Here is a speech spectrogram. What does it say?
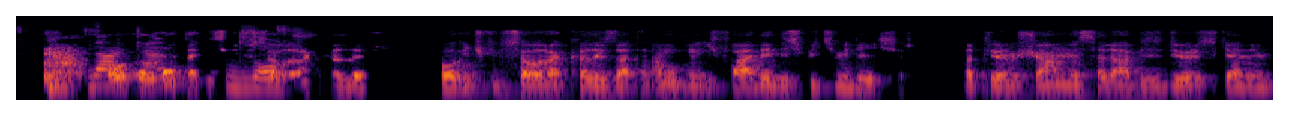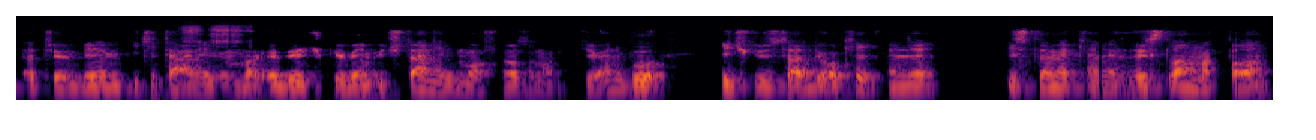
o, o derken zaten içgüdüsel zor. olarak kalır. O içgüdüsel olarak kalır zaten ama bunu ifade ediş biçimi değişir. Atıyorum şu an mesela biz diyoruz ki hani atıyorum benim iki tane evim var. Öbürü çıkıyor benim üç tane evim olsun o zaman diyor. Hani bu içgüdüsel bir okey. Hani istemek hani hırslanmak falan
